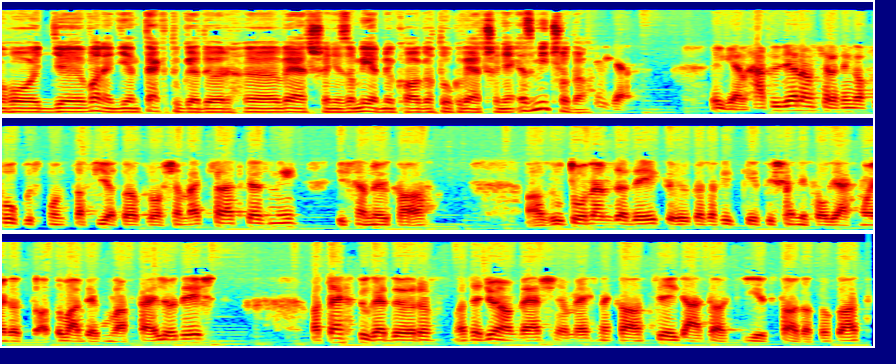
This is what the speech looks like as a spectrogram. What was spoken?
hogy van egy ilyen Tech Together verseny, ez a mérnök hallgatók versenye. Ez micsoda? Igen. Igen, hát ugye nem szeretnénk a fókuszpont a fiatalokról sem megfeledkezni, hiszen ők a, az utónemzedék, ők az, akik képviselni fogják majd a, továbbiakban a fejlődést. A Tech Together az egy olyan verseny, amelyeknek a cég által kiírt feladatokat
